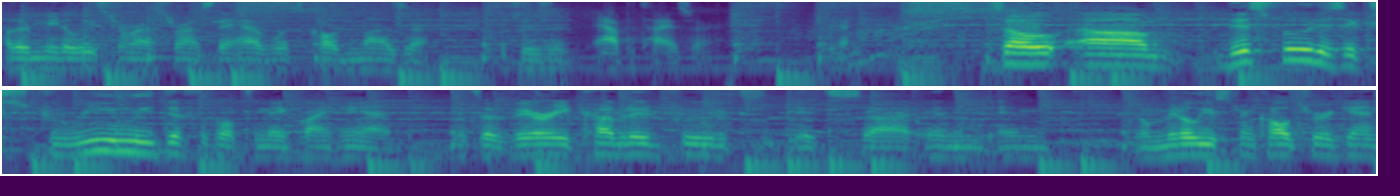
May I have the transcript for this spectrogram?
other Middle Eastern restaurants, they have what's called maza, which is an appetizer. Okay. So um, this food is extremely difficult to make by hand. It's a very coveted food. It's, it's uh, in, in you know, Middle Eastern culture, again,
